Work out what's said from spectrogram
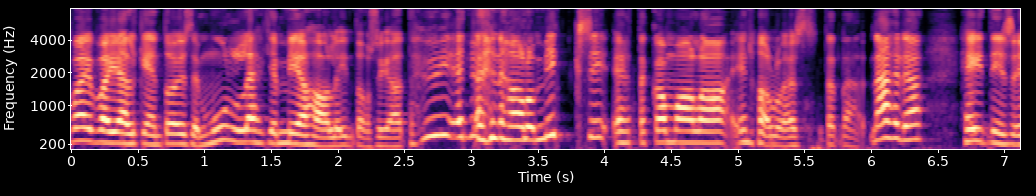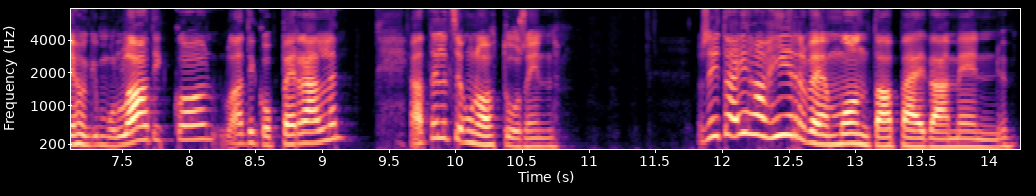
vaivan jälkeen toisen mulle, ja mieha olin tosiaan, että hyi, että en halua, miksi, että kamalaa, en halua edes tätä nähdä. Heitin se johonkin mun laatikkoon, laatikon perälle, ja ajattelin, että se unohtuu sinne. No siitä on ihan hirveän montaa päivää mennyt,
